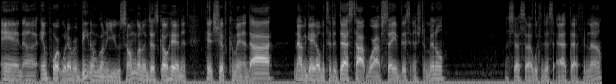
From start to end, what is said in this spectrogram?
and uh, import whatever beat I'm going to use. So I'm going to just go ahead and hit Shift Command I, navigate over to the desktop where I've saved this instrumental. Let's just, uh, we can just add that for now.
